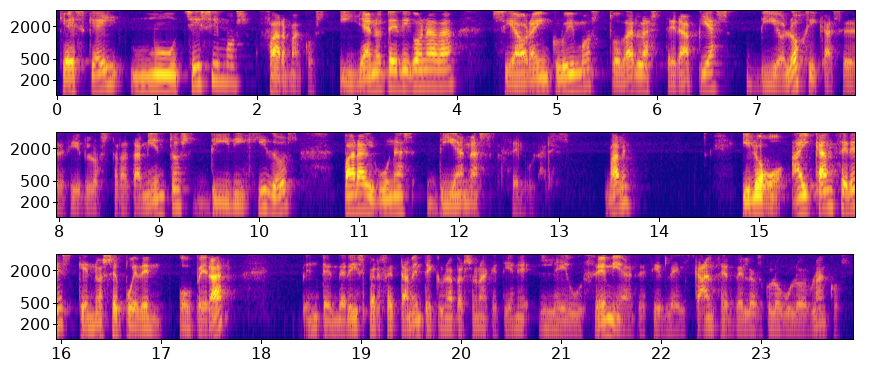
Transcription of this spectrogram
que es que hay muchísimos fármacos y ya no te digo nada si ahora incluimos todas las terapias biológicas, es decir, los tratamientos dirigidos para algunas dianas celulares. ¿Vale? Y luego hay cánceres que no se pueden operar, entenderéis perfectamente que una persona que tiene leucemia, es decir, el cáncer de los glóbulos blancos,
